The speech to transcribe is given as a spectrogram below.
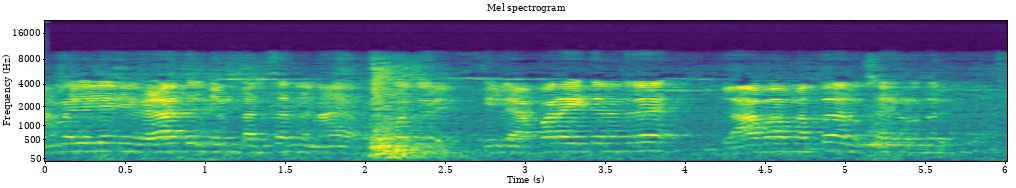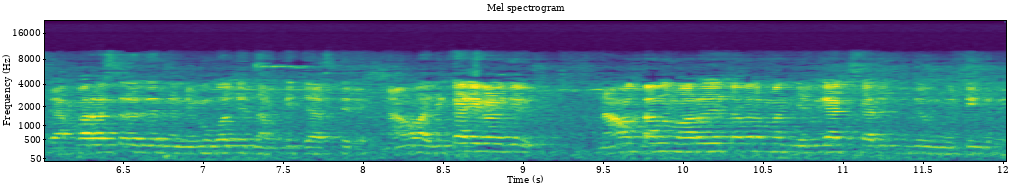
ಆಮೇಲೆ ಇಲ್ಲಿ ನೀವು ಹೇಳತ್ತೀರಿ ನಿಮ್ ಕನ್ಸರ್ನ್ ನಾ. ಹೋಗ್ತೀವಿ ಇಲ್ಲಿ ವ್ಯಾಪಾರ ಐತೇನಂದ್ರೆ ಲಾಭ ಮತ್ತ ನುಕ್ಸಾನ್ ಇರೋದು ವ್ಯಾಪಾರಸ್ಥರ ನಿಮ್ಗೆ ಗೊತ್ತಿದ್ದು ನಮ್ಗೆ ಜಾಸ್ತಿ ರೀ. ನಾವು ಅಧಿಕಾರಿಗಳಿದ್ದೀವಿ ನಾವು ತಂದು ಮಾರೋದಿತ್ತಂದ್ರೆ ಮತ್ತೆ ನಿಮ್ಗೆ ಯಾಕೆ ಕರಿತಿದ್ದೀವಿ ಮೀಟಿಂಗ್ ರೀ.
